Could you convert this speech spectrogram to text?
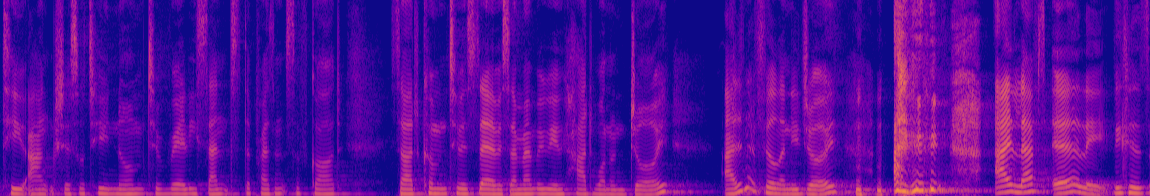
too anxious or too numb to really sense the presence of God. So I'd come to a service. I remember we had one on joy, I didn't feel any joy. I left early because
